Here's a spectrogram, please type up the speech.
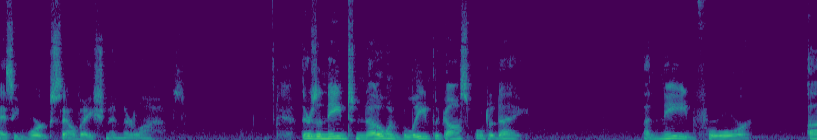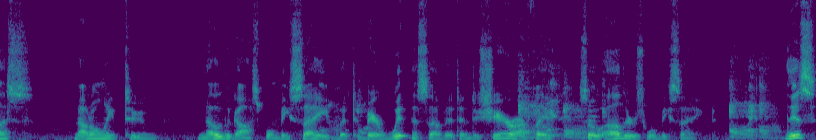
as He works salvation in their lives. There's a need to know and believe the gospel today, a need for us not only to know the gospel and be saved, but to bear witness of it and to share our faith so others will be saved. This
